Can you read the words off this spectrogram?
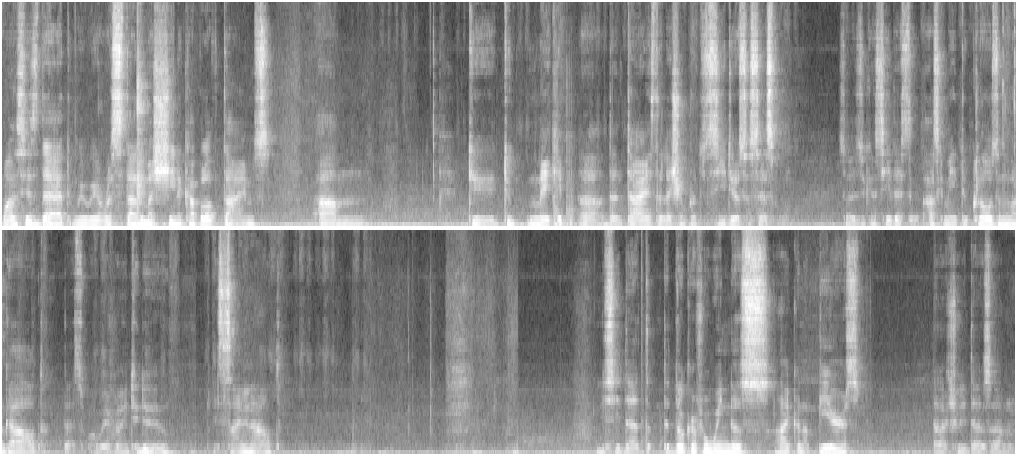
once it's that, we will restart the machine a couple of times um, to, to make it uh, the entire installation procedure successful. So as you can see, that's asking me to close and log out. That's what we're going to do. It's signing out. You see that the Docker for Windows icon appears. That actually does um.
